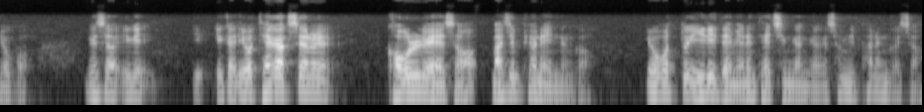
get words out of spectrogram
요거. 그래서 이게 그러니까 요 대각선을 거울로 해서 맞은편에 있는 거. 요것도 1이 되면 대칭관계가 성립하는 거죠.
